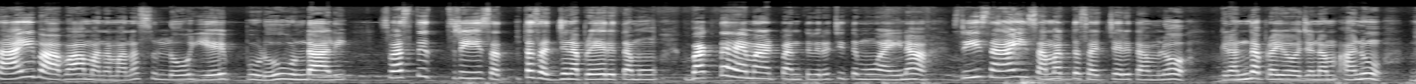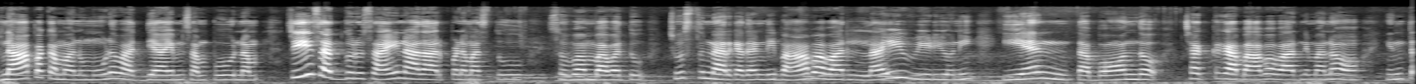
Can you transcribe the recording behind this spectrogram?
సాయిబాబా మన మనసుల్లో ఎప్పుడూ ఉండాలి. స్వస్తి శ్రీ సత్త సజ్జన ప్రేరితము భక్త హేమాడ్ పంత్ విరచితము అయిన శ్రీ సాయి సమర్థ సచ్చరితంలో గ్రంథ ప్రయోజనం అను జ్ఞాపకమను మూడవ అధ్యాయం సంపూర్ణం. శ్రీ సద్గురు సాయినాథార్పణమస్తు. శుభం భవతు. చూస్తున్నారు కదండి బాబావారి లైవ్ వీడియోని ఎంత బాగుందో. చక్కగా బాబావారిని మనం ఇంత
